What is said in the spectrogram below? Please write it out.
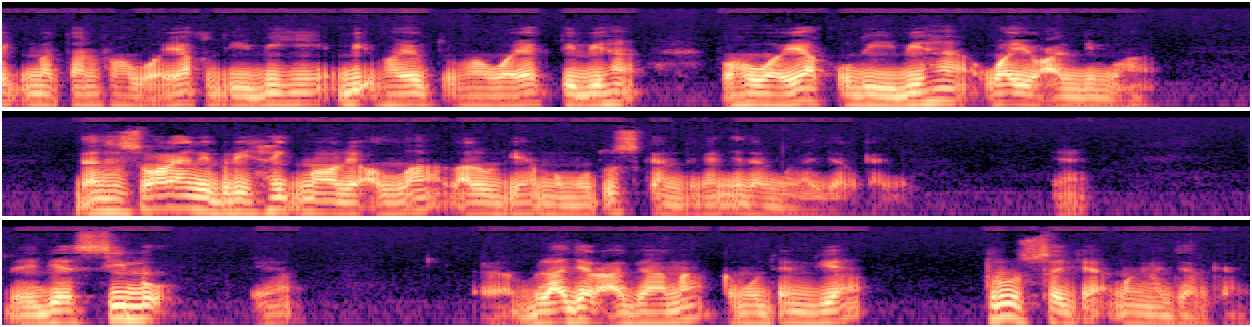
hikmatan fahuwa yaqdi bihi fahuwa yaqdi biha fahuwa yaqdi biha wa yu'allimuha. Dan seseorang yang diberi hikmah oleh Allah, lalu dia memutuskan dengannya dan mengajarkannya. Ya. Jadi dia sibuk ya, e, belajar agama, kemudian dia terus saja mengajarkan.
